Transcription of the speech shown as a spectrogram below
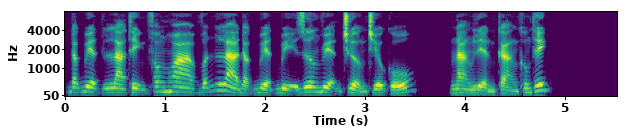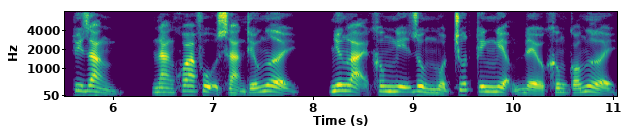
Đặc biệt là thịnh phong hoa vẫn là đặc biệt bị dương viện trưởng chiếu cố, nàng liền càng không thích. Tuy rằng, nàng khoa phụ sản thiếu người, nhưng lại không nghĩ dùng một chút kinh nghiệm đều không có người.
